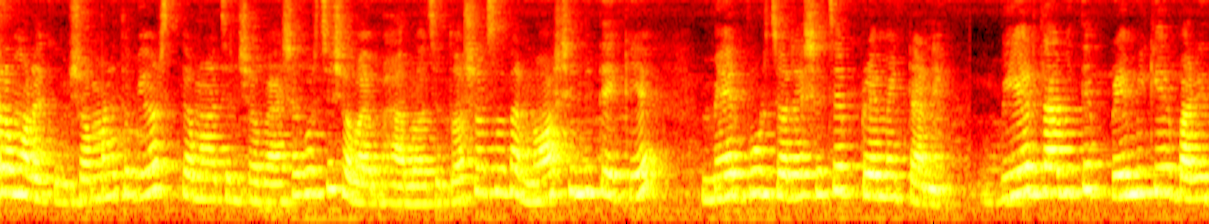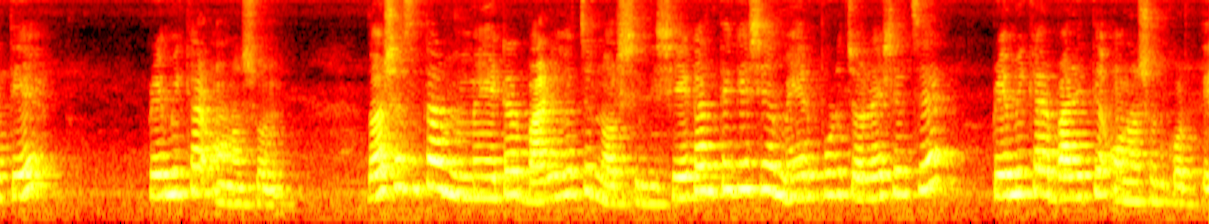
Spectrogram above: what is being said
আসসালামু আলাইকুম। সম্মানিত ভিউয়ার্স কেমন আছেন সবাই? আশা করছি সবাই ভালো আছেন। দর্শক শ্রোতা, নরসিংদী থেকে মেহেরপুর চলে এসেছে প্রেমের টানে। বিয়ের দাবিতে প্রেমিকের বাড়িতে প্রেমিকার অনশন। দর্শক শ্রোতা, মেয়েটার বাড়ি হচ্ছে নরসিংদী। সেখান থেকে সে মেহেরপুর চলে এসেছে প্রেমিকার বাড়িতে অনশন করতে।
